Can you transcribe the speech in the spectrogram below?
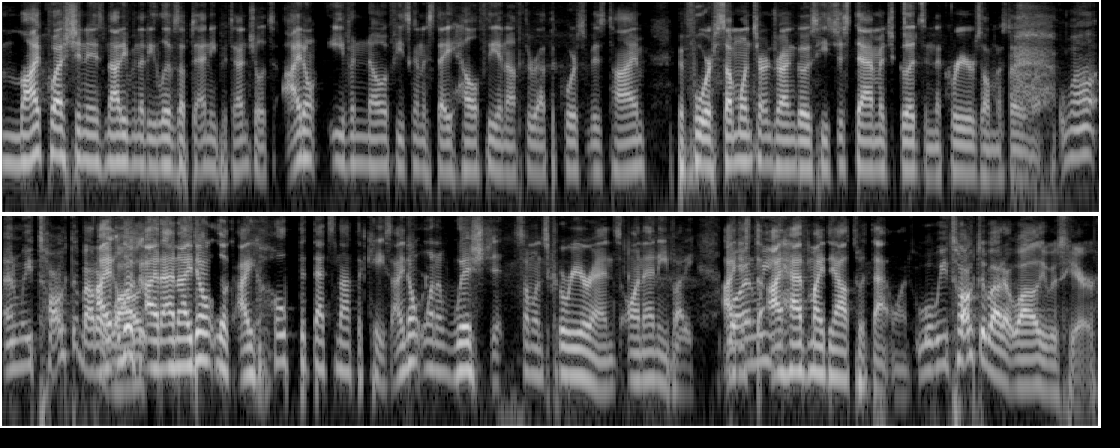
my question is not even that he lives up to any potential it's i don't even know if he's going to stay healthy enough throughout the course of his time before someone turns around and goes he's just damaged goods and the career's almost over Well, and we talked about it I, look, I, and I don't look. I hope that that's not the case. I don't want to wish that someone's career ends on anybody. I just, we- I have my doubts with that one. Well, we talked about it while he was here.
